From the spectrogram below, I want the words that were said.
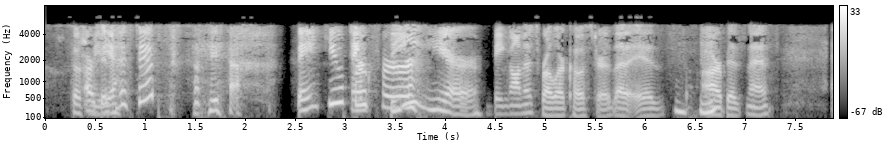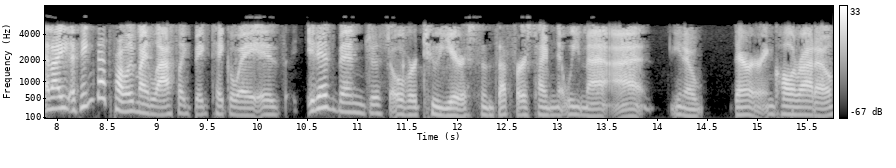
Social our media. business tips. yeah. Thank you for, for- being here. Being on this roller coaster that is Mhm. our business. And I, I think that's probably my last like big takeaway is it has been just over two years since that first time that we met at, you know, there in Colorado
